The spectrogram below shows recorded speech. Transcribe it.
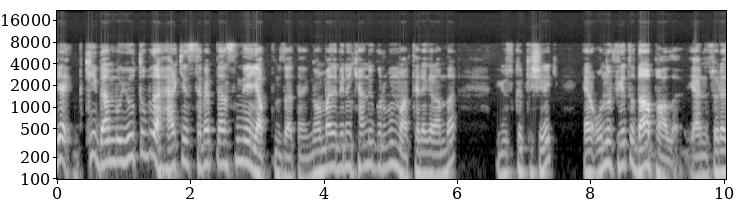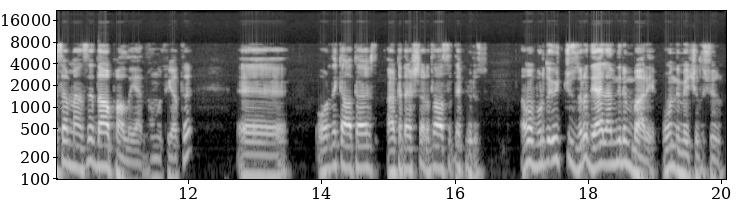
Ya, ki ben bu YouTube'u da herkes sebeplensin diye yaptım zaten. Normalde benim kendi grubum var Telegram'da. 140 kişilik. Yani onun fiyatı daha pahalı. Yani söylesem ben size daha pahalı yani onun fiyatı. Ee, oradaki arkadaşlara da hasat yapıyoruz. Ama burada 300 lira değerlendirin bari. Onu demeye çalışıyorum.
